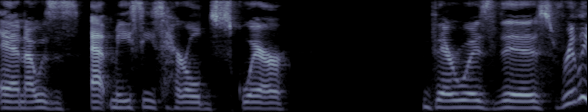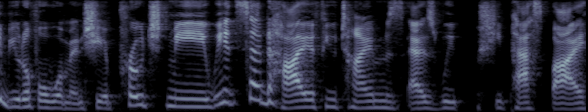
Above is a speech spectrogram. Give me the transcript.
and I was at Macy's Herald Square there was this really beautiful woman. She approached me. We had said hi a few times as we she passed by,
